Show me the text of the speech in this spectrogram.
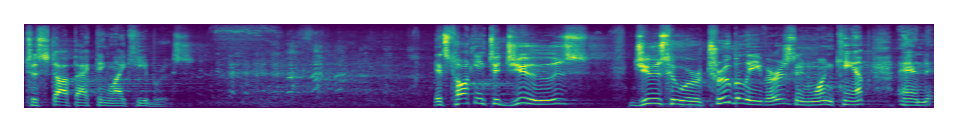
to stop acting like Hebrews. it's talking to Jews Jews who were true believers in one camp and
